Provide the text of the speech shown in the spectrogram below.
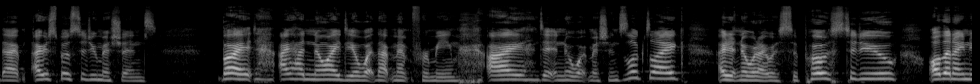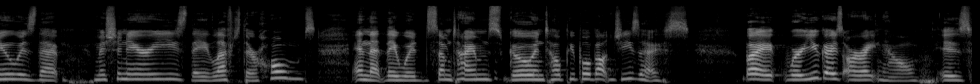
that I was supposed to do missions, but I had no idea what that meant for me. I didn't know what missions looked like, I didn't know what I was supposed to do. All that I knew was that missionaries, they left their homes and that they would sometimes go and tell people about Jesus. But where you guys are right now is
